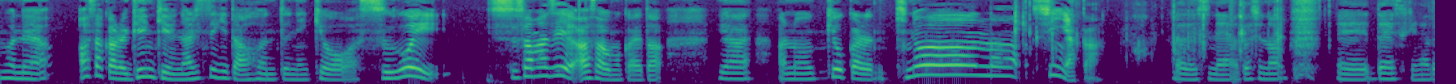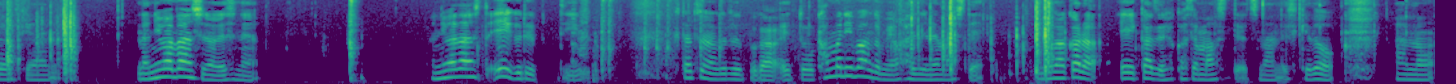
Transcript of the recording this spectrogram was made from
もうね朝から元気になりすぎた本当に今日は。すごい凄まじい朝を迎えた。いやあの今日から昨日の深夜か。がですね私の、えー、大好きな大好きななにわ男子のですねなにわ男子と A グループっていう2つのグループが、えっと、冠番組を始めまして「庭からええ風吹かせます」ってやつなんですけどあの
